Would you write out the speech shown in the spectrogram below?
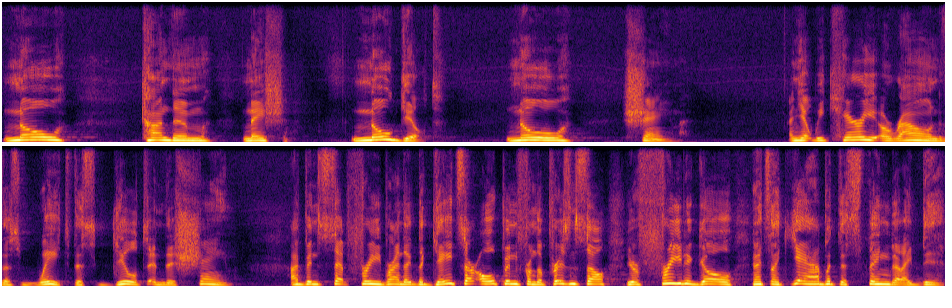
no condemnation, no guilt, no shame. And yet we carry around this weight, this guilt, and this shame. I've been set free, Brian. The, the, gates are open from the prison cell. You're free to go. And it's like, yeah, but this thing that I did,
